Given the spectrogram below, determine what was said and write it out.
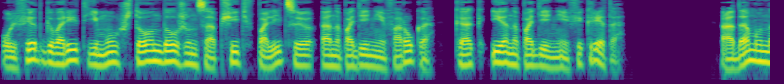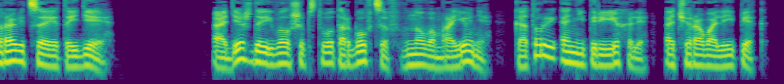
Ульфет говорит ему, что он должен сообщить в полицию о нападении Фарука, как и о нападении Фикрета. Адаму нравится эта идея. Одежда и волшебство торговцев в новом районе, который они переехали, очаровали Ипек.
